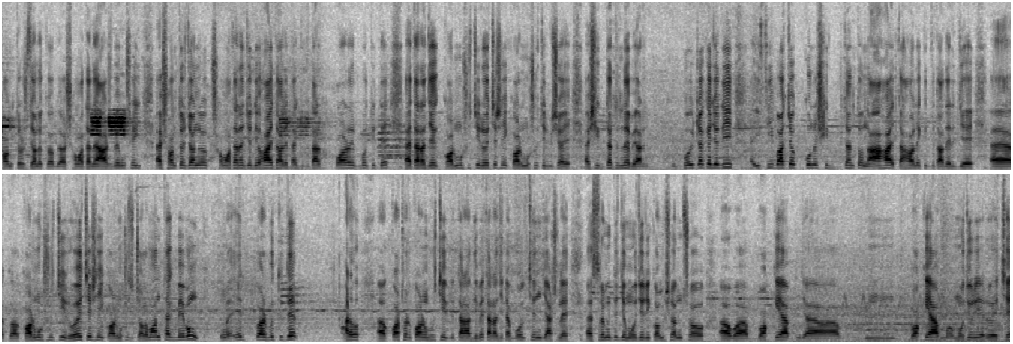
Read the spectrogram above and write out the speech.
সন্তোষজনক সমাধানে আসবে এবং সেই সন্তোষজনক সমাধানে যদি হয় তাহলে তা কিন্তু তার পরবর্তীতে তারা যে কর্মসূচি রয়েছে সেই কর্মসূচির বিষয়ে সিদ্ধান্ত নেবে। আর বৈঠকে যদি ইতিবাচক কোনো সিদ্ধান্ত না হয় তাহলে কিন্তু তাদের যে কর্মসূচি রয়েছে সেই কর্মসূচি চলমান থাকবে এবং এর পরবর্তীতে আরও কঠোর কর্মসূচি তারা দিবে। তারা যেটা বলছেন যে আসলে শ্রমিকদের যে মজুরি কমিশন সহ বকেয়া বকেয়া মজুরি রয়েছে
